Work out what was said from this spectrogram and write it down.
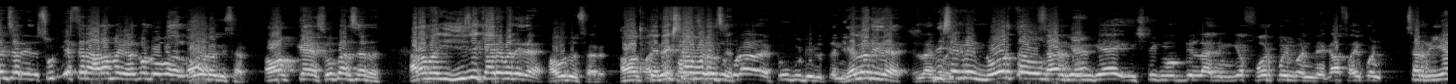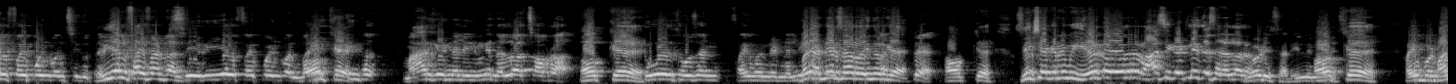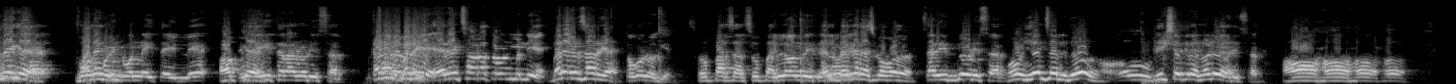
ಏನ್ ಸರ್ ಇದು ಸೂಟ್ ಕೇಸ್ ತರ ಆರಾಮಾಗಿ ಹೇಳ್ಕೊಂಡು ಹೋಗೋದಲ್ವಾ? ಹೋಗಿ ಸರ್. ಓಕೆ ಸೂಪರ್ ಸರ್ ಆರಾಮಾಗಿ ಈಜಿ ಕ್ಯಾರಿಬಲ್ ಇದೆ ಹೌದು ಸರ್. ಓಕೆ ನೆಕ್ಸ್ಟ್ model ಕೂಡ ಟೂ ಗುಡ್ ಇರುತ್ತೆ ನಿಮ್ಗೆ. ಎಲ್ಲರಿದೆ ಎಲ್ಲ ನೋಡಿ. ವೀಕ್ಷಕರೇ ನೋಡ್ತಾ ಸರ್ ಹೋಗಿ ನಿಮ್ಗೆ. ಇಷ್ಟಿಗೆ ಮುಗ್ದಿಲ್ಲ ನಿಮ್ಗೆ ಫೋರ್ ಪಾಯಿಂಟ್ ಒನ್ ಬೇಕಾ? Five point sir real five point one ಸಿಗುತ್ತೆ. Real five point one real five point one Okay. ಮಾರ್ಕೆಟ್ನಲ್ಲಿ ನಿಮ್ಗೆ ನಲ್ವತ್ ಸಾವಿರ. ಓಕೆ. ಟ್ವೆಲ್ ತೌಸಂಡ್ ಫೈವ್ ಹಂಡ್ರೆಡ್ನಲ್ಲಿ ಬರೀ ಹನ್ನೆರಡು ಸಾವಿರ ಐನೂರಿಗೆ. ಓಕೆ. ವೀಕ್ಷಕರು ನಿಮ್ಗೆ ಹೇಳ್ತಾ ಹೋದ್ರೆ ರಾಶಿ ಗಟ್ಲಿ ಇದೆ ಸರ್ ಎಲ್ಲ ನೋಡಿ ಸರ್ ಇಲ್ಲಿ ಓಕೆ. ಮನೆಗೆ ಫೋರ್ ಪಾಯಿಂಟ್ ಒನ್ ಐತೆ ಇಲ್ಲಿ. ಓಕೆ. ಈ ತರ ನೋಡಿ ಸರ್. ಎರಡ್ ಸಾವಿರ ತಗೊಂಡ್ ಬನ್ನಿ. ಬರೀ ಎರಡ್ ಸಾವಿರಗೆ. ತಗೊಂಡೋಗಿ. Super sir super. ಇಲ್ಲೊಂದು ಐತೆ ಎಲ್ಲಿ. ಬೇಕಾದ್ರೆ ಹಚ್ಕೋಬಹುದು ಸರ್ ಇದು ನೋಡಿ ಸರ್. ಓ ಏನ್ ಸರ್ ಇದು? ಓ ವೀಕ್ಷಕರೇ ನೋಡಿ. ನೋಡಿ ಸರ್. ಹಾ ಹಾ ಹಾ ಹೋ.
